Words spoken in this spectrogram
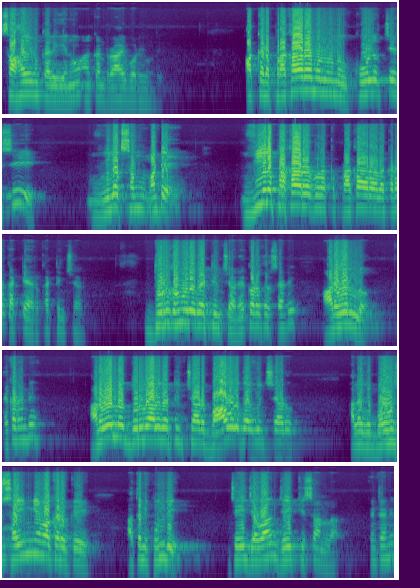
సహాయం కలిగేను అక్కడ రాయబడి ఉంది. అక్కడ ప్రకారములను కూలొచ్చేసి వీళ్ళకి సం అంటే వీళ్ళ ప్రకారాల ప్రకారాలు అక్కడ కట్టారు కట్టించాడు దుర్గములు కట్టించాడు ఎక్కడో తెలుసా అండి? అడవుల్లో. ఎక్కడండి? అడవుల్లో దుర్గాలు కట్టించాడు బావులు తవ్వించాడు. అలాగే బహు సైన్యం అక్కడికి అతనికి ఉంది. జై జవాన్ జై కిసాన్లా ఏంటండి?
